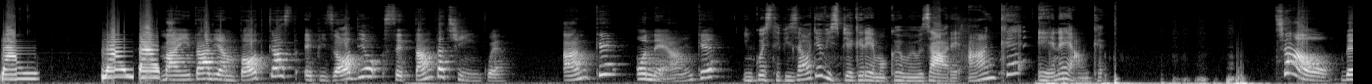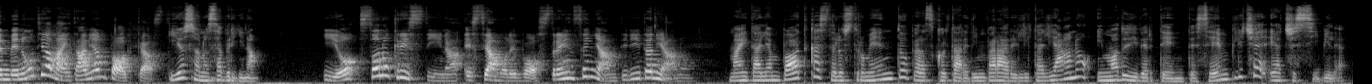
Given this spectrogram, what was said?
My Italian Podcast, episodio 75. Anche o neanche? In questo episodio vi spiegheremo come usare anche e neanche. Ciao, benvenuti a My Italian Podcast. Io sono Sabrina. Io sono Cristina e siamo le vostre insegnanti di italiano. My Italian Podcast è lo strumento per ascoltare ed imparare l'italiano in modo divertente, semplice e accessibile.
